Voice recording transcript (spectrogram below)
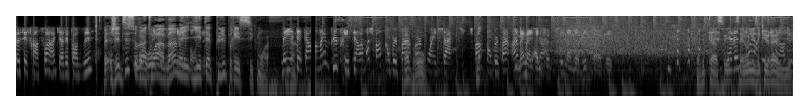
Ça, c'est François hein, qui a répondu. Ben, J'ai dit sur un toit avant, mais répondu. il était plus précis que moi. Mais il Ah. était quand même plus précis. Alors moi, je pense qu'on peut faire Bravo. un point chaque. Je pense qu'on peut faire un Et même, point elle, elle chaque. fait pousser dans la ville passée. Ça vite cassé. Il y avait C'est loin en écureuils.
